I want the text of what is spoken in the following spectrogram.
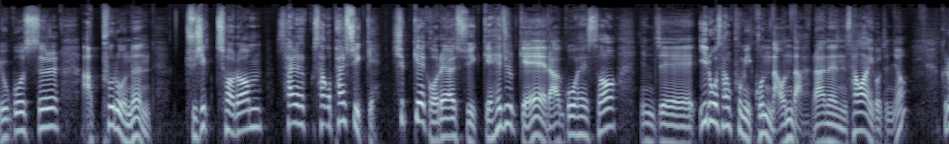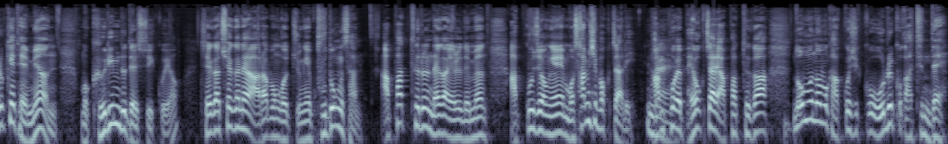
요것을 앞으로는 주식처럼 살, 사고 팔 수 있게 쉽게 거래할 수 있게 해줄게 라고 해서 이제 1호 상품이 곧 나온다라는 상황이거든요. 그렇게 되면 뭐 그림도 될 수 있고요. 제가 최근에 알아본 것 중에 부동산 아파트를 내가 예를 들면 압구정에 뭐 30억짜리 반포에 100억짜리 아파트가 너무너무 갖고 싶고 오를 것 같은데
